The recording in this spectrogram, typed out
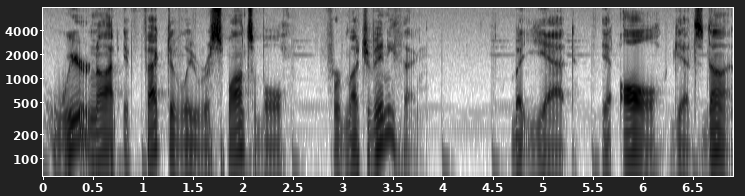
we're not effectively responsible for much of anything, but yet it all gets done.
